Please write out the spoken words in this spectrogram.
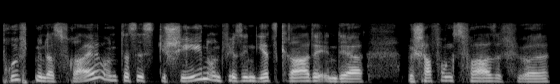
prüft mir das frei und das ist geschehen und wir sind jetzt gerade in der Beschaffungsphase für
